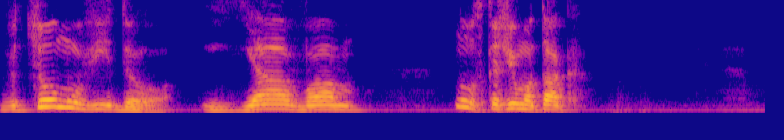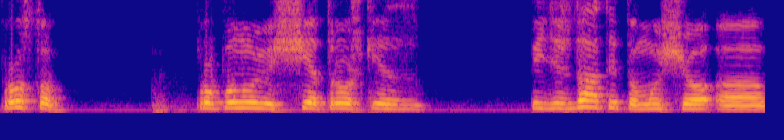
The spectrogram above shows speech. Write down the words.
в цьому відео я вам, ну, скажімо так, просто пропоную ще трошки підіждати, тому що е,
